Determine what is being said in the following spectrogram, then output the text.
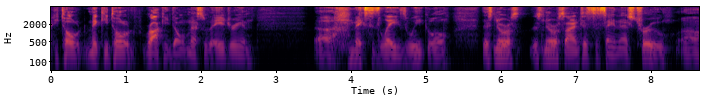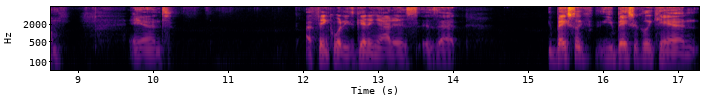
he told Mickey told Rocky, "Don't mess with Adrian." Uh, makes his legs weak. Well, this neuro this neuroscientist is saying that's true, um, and I think what he's getting at is is that you basically you basically can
